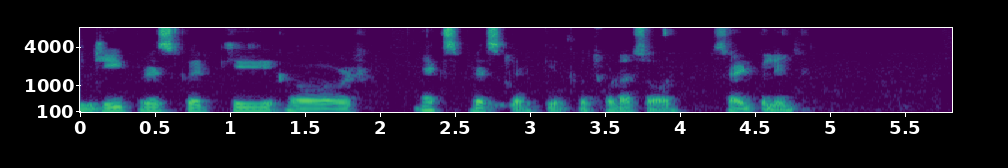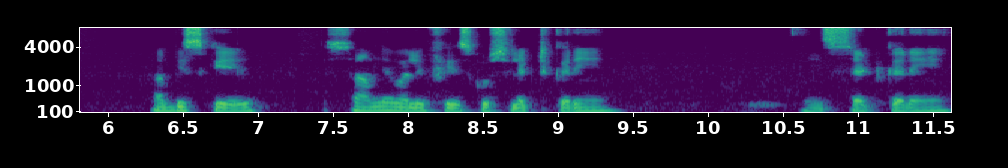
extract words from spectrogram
जी प्रेस करके और एक्स प्रेस करके इसको थोड़ा सा और साइड पे ले जाए। अब इसके सामने वाले फेस को सिलेक्ट करें सेट करें।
